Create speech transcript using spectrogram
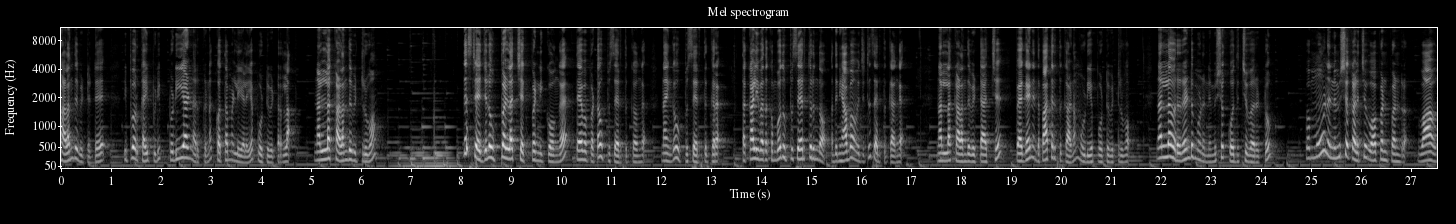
கலந்து விட்டுட்டு இப்போ ஒரு கைப்பிடி பொடியாக நறுக்குன்னு கொத்தமல்லி இலையை போட்டு விட்டுறலாம். நல்லா கலந்து விட்டுருவோம். ஸ்டேஜில் உப்பெல்லாம் செக் பண்ணிக்கோங்க. தேவைப்பட்ட உப்பு சேர்த்துக்கோங்க. நான் இங்கே உப்பு சேர்த்துக்கிறேன். தக்காளி வதக்கும் போது உப்பு சேர்த்துருந்தோம். அது ஞாபகம் வச்சுட்டு சேர்த்துக்கோங்க. நல்லா கலந்து விட்டாச்சு. பெகைன் இந்த பாத்திரத்துக்கான மூடியை போட்டு விட்டுருவோம். நல்லா ஒரு ரெண்டு மூணு நிமிஷம் கொதிச்சு வரட்டும். இப்போ மூணு நிமிஷம் கழித்து ஓப்பன் பண்ணுறோம் வாவ்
